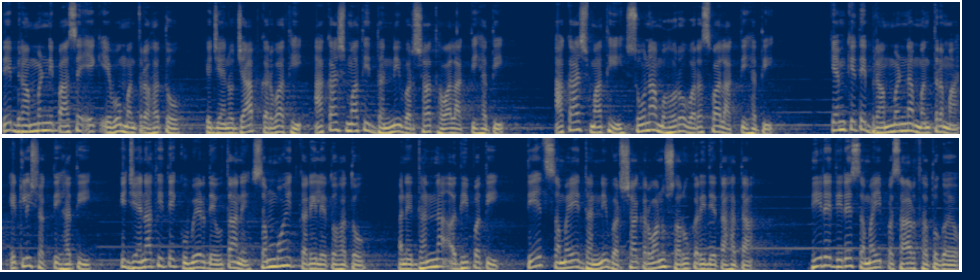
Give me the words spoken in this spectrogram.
તે બ્રાહ્મણની પાસે એક એવો મંત્ર હતો કે જેનો જાપ કરવાથી આકાશમાંથી ધનની વર્ષા થવા લાગતી હતી. આકાશમાંથી સોના મહોરો વરસવા લાગતી હતી. કેમ કે તે બ્રાહ્મણના મંત્રમાં એટલી શક્તિ હતી કે જેનાથી તે કુબેર દેવતાને સંમોહિત કરી લેતો હતો અને ધનના અધિપતિ તે જ સમયે ધનની વર્ષા કરવાનું શરૂ કરી દેતા હતા. ધીરે ધીરે સમય પસાર થતો ગયો.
